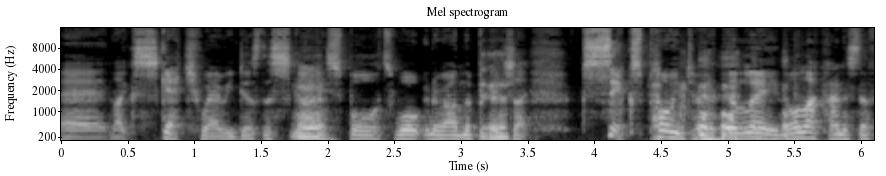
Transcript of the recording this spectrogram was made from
uh, like sketch where he does the Sky Yeah. Sports walking around the pitch like six pointer at the lane, all that kind of stuff.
